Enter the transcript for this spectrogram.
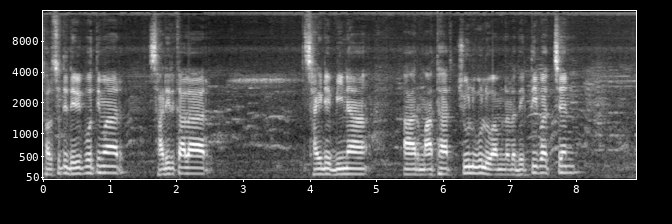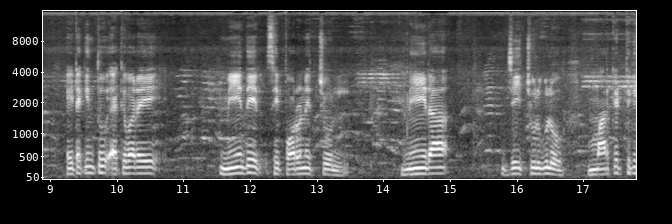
সরস্বতী দেবী প্রতিমার শাড়ির কালার, সাইডে বিনা আর মাথার চুলগুলো আপনারা দেখতেই পাচ্ছেন। এটা কিন্তু একেবারে মেয়েদের সেই পরনের চুল। মেয়েরা যেই চুলগুলো মার্কেট থেকে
